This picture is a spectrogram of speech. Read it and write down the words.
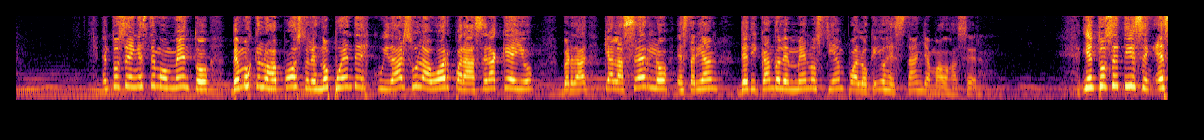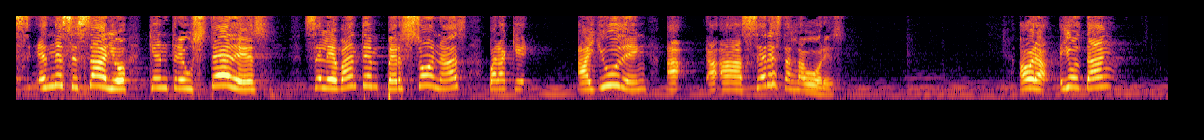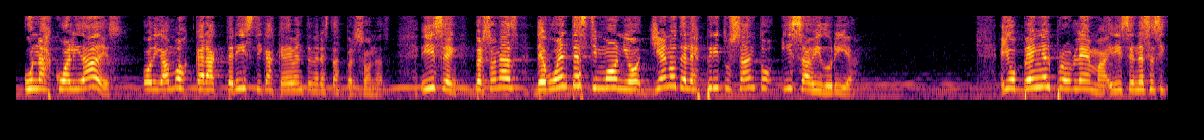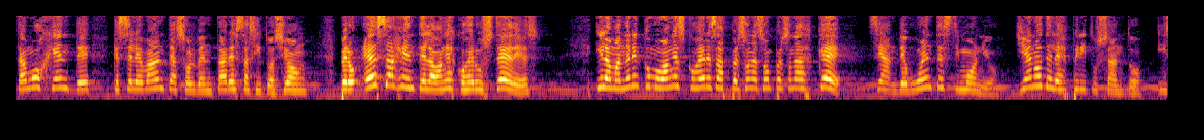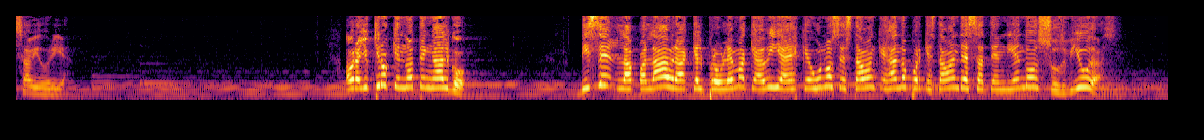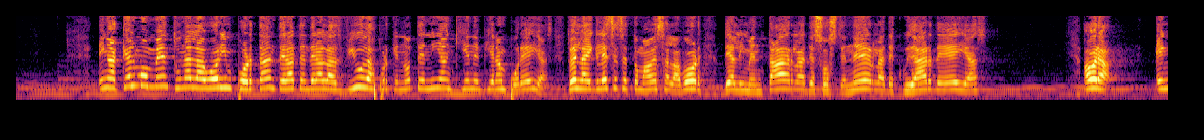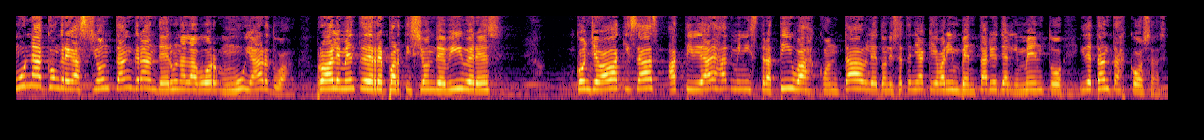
Entonces en este momento vemos que los apóstoles no pueden descuidar su labor para hacer aquello, ¿verdad? Que al hacerlo estarían dedicándole menos tiempo a lo que ellos están llamados a hacer. Y entonces dicen, es, necesario que entre ustedes se levanten personas para que ayuden a, a hacer estas labores. Ahora, ellos dan unas cualidades o digamos características que deben tener estas personas. Dicen, personas de buen testimonio, llenos del Espíritu Santo y sabiduría. Ellos ven el problema y dicen, necesitamos gente que se levante a solventar esta situación, pero esa gente la van a escoger ustedes y la manera en cómo van a escoger esas personas son personas que sean de buen testimonio, llenos del Espíritu Santo y sabiduría. Ahora yo quiero que noten algo. Dice la palabra que el problema que había es que unos se estaban quejando porque estaban desatendiendo sus viudas. En aquel momento una labor importante era atender a las viudas porque no tenían quienes vieran por ellas. Entonces la iglesia se tomaba esa labor de alimentarlas, de sostenerlas, de cuidar de ellas. Ahora, en una congregación tan grande era una labor muy ardua, probablemente de repartición de víveres, conllevaba quizás actividades administrativas, contables, donde usted tenía que llevar inventarios de alimentos y de tantas cosas.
